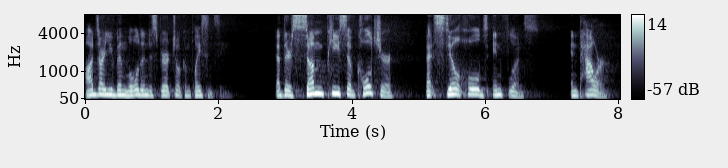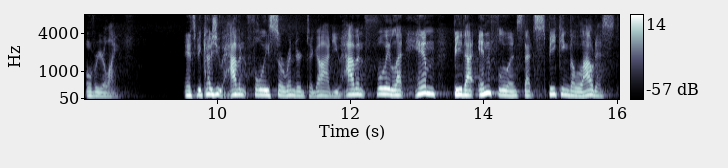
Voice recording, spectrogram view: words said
odds are you've been lulled into spiritual complacency, that there's some piece of culture that still holds influence and power over your life. And it's because you haven't fully surrendered to God. You haven't fully let Him be that influence that's speaking the loudest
